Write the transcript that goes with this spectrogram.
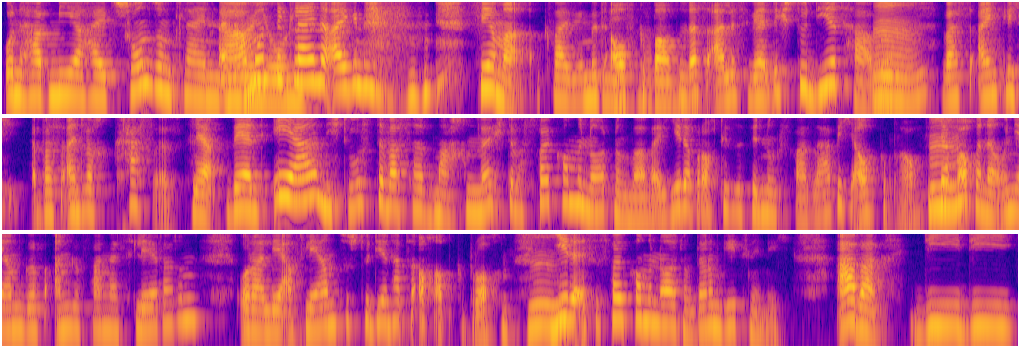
und habe mir halt schon so einen kleinen Eine Namen und eine Million. kleine eigene Firma quasi mit Nee, aufgebaut. Und das alles, während ich studiert habe. Mhm. Was eigentlich, was einfach krass ist. Ja. Während er nicht wusste, was er machen möchte, was vollkommen in Ordnung war, weil jeder braucht diese Findungsphase, habe ich auch gebraucht. Ich Mhm. habe auch in der Uni ange angefangen als Lehrerin oder Lehr auf Lehramt zu studieren, habe es auch abgebrochen. Mhm. Jeder, es ist vollkommen in Ordnung, darum geht's mir nicht. Aber die, die,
